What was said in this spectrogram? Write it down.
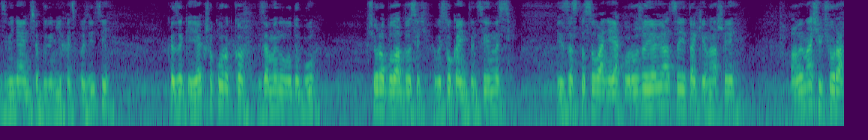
зміняємося, будемо їхати з позицій. Козаки, якщо коротко, за минулу добу вчора була досить висока інтенсивність із застосування як ворожої авіації, так і нашої. Але наші вчора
